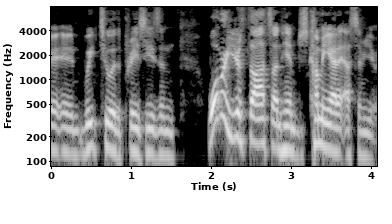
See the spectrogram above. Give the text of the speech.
in week two of the preseason. What were your thoughts on him just coming out of SMU?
